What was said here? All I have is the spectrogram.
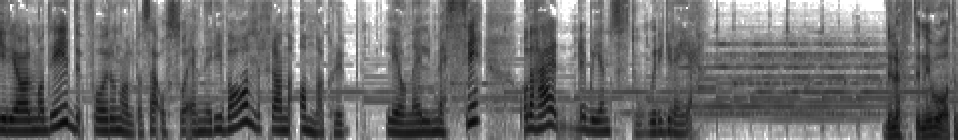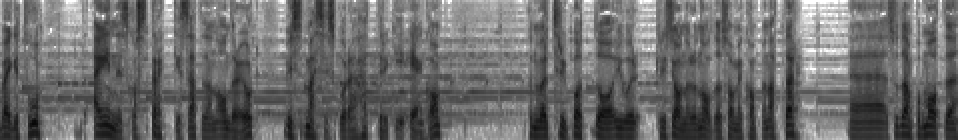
I Real Madrid får Ronaldo seg også en rival fra en annen klubb, Leonel Messi, og det her det blir en stor greie. Det løfter nivået til begge to. Det ene skal strekke seg etter den andre har gjort. Hvis Messi skårer hat trick i én kamp, kan du være trygg på at da gjorde Cristiano Ronaldo det samme i kampen etter. Eh, så de på en måte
